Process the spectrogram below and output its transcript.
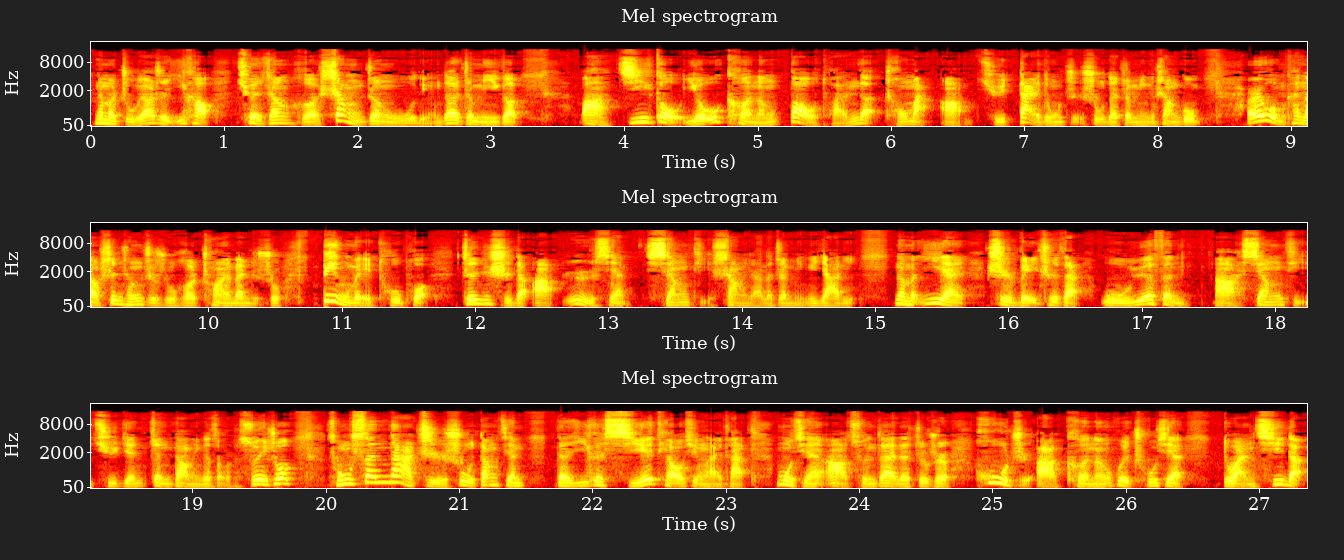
那么主要是依靠券商和上证五零的这么一个。啊，机构有可能抱团的筹码啊，去带动指数的这么一个上攻，而我们看到深成指数和创业板指数并未突破真实的啊日线箱体上沿的这么一个压力，那么依然是维持在五月份啊箱体区间震荡的一个走势。所以说，从三大指数当前的一个协调性来看，目前啊存在的就是沪指啊可能会出现短期的。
